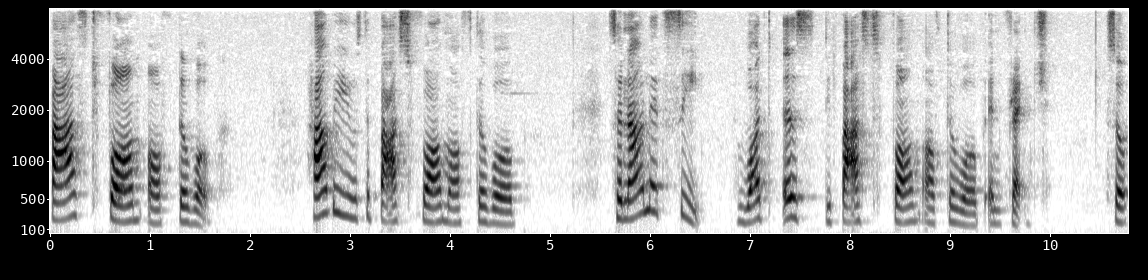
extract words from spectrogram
past form of the verb. How we use the past form of the verb? So now let's see what is the past form of the verb in French. So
